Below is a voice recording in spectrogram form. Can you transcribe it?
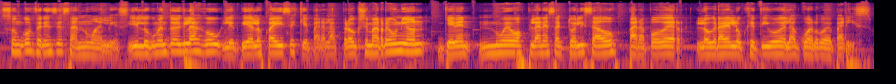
son conferencias anuales y el documento de Glasgow le pide a los países que para la próxima reunión lleven nuevos planes actualizados para poder lograr el objetivo del Acuerdo de París.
